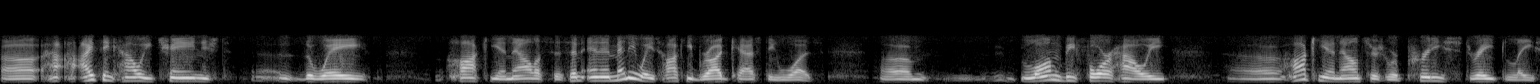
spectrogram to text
uh, I think how he changed uh, the way hockey analysis, and, and in many ways, hockey broadcasting was. Um, long before Howie, uh, hockey announcers were pretty straight laced.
